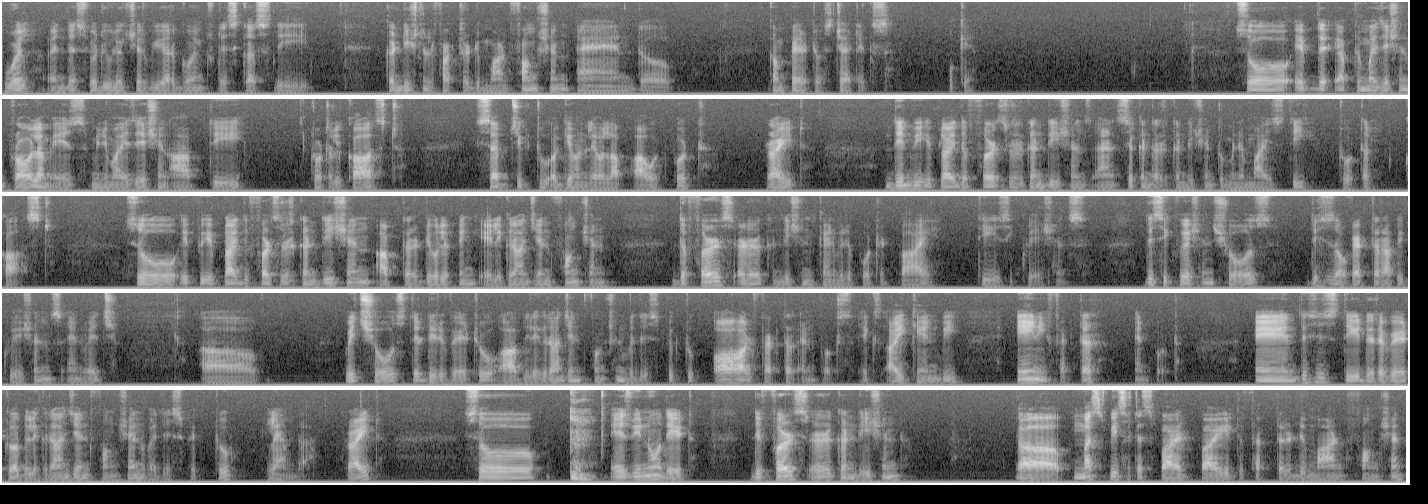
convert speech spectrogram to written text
well in this video lecture we are going to discuss the conditional factor demand function and uh, comparative statics. Okay. So if the optimization problem is minimization of the total cost subject to a given level of output right then we apply the first order conditions and second order condition to minimize the total cost so if we apply the first order condition after developing a Lagrangian function the first order condition can be reported by these equations. This equation shows this is a vector of equations in which uh, which shows the derivative of the Lagrangian function with respect to all factor inputs. Xi can be any factor input. And this is the derivative of the Lagrangian function with respect to lambda right? So as we know that the first order condition uh, must be satisfied by the factor demand function.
